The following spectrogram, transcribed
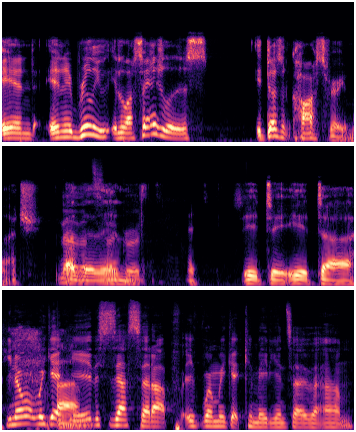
and and it really in Los Angeles, it doesn't cost very much. No, that's so good. It it, it uh, you know what we get um, here. This is our setup. If, when we get comedians over, um,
